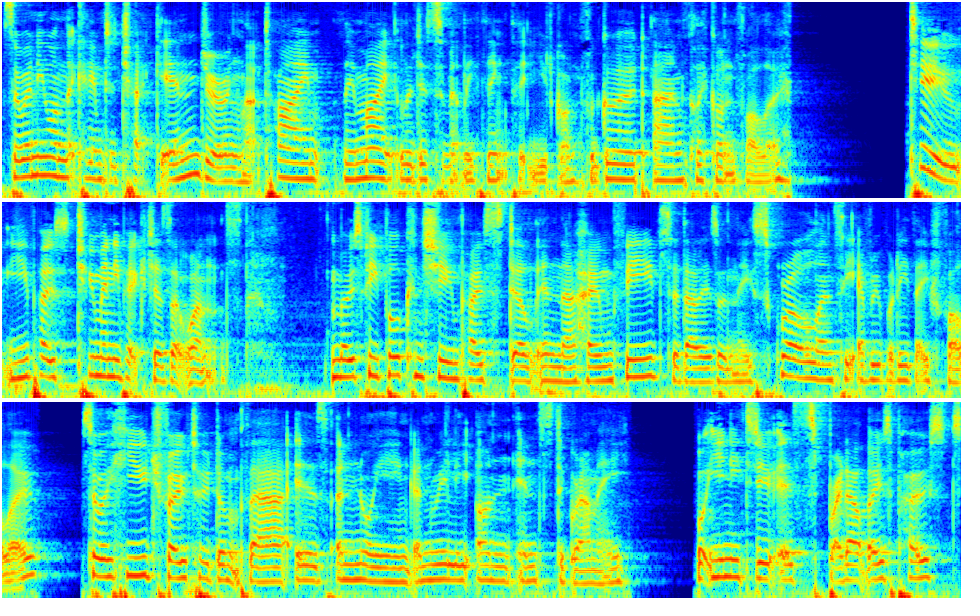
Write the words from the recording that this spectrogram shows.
So anyone that came to check in during that time, they might legitimately think that you'd gone for good and click unfollow. Two, you post too many pictures at once. Most people consume posts still in their home feed, so that is when they scroll and see everybody they follow. So a huge photo dump there is annoying and really un Instagrammy. What you need to do is spread out those posts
